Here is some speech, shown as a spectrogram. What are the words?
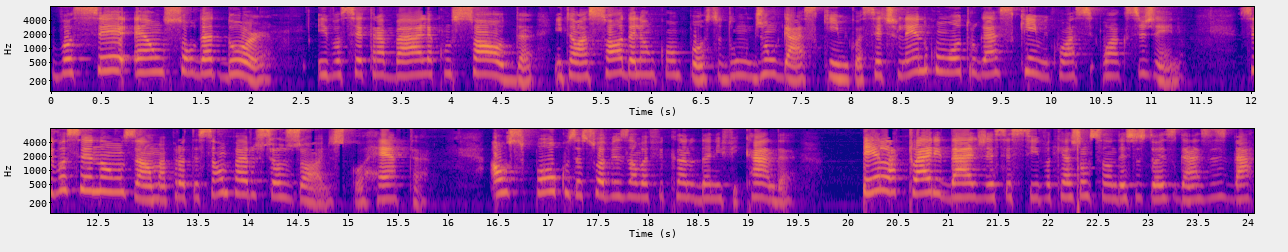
Você é um soldador e você trabalha com solda. Então, a solda é um composto de um, de um gás químico, acetileno, com outro gás químico, o oxigênio. Se você não usar uma proteção para os seus olhos correta, aos poucos a sua visão vai ficando danificada pela claridade excessiva que a junção desses dois gases dá.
